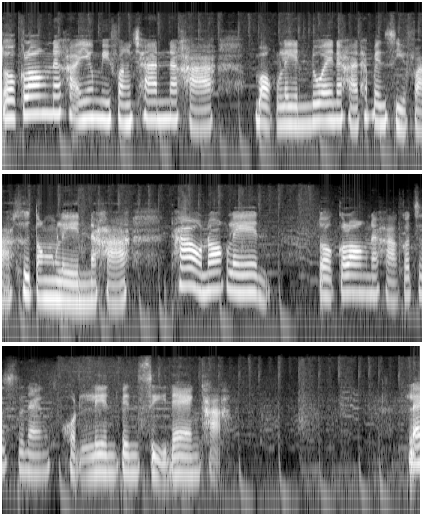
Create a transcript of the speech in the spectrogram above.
ตัวกล้องนะคะยังมีฟังก์ชันนะคะ บอกเลนด้วยนะคะ ถ้าเป็นสีฟ้าคือตรงเลนนะคะ ถ้าออกนอกเลนตัวกล้องนะคะก็จะแสดงผลเลนเป็นสีแดงค่ะ และ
